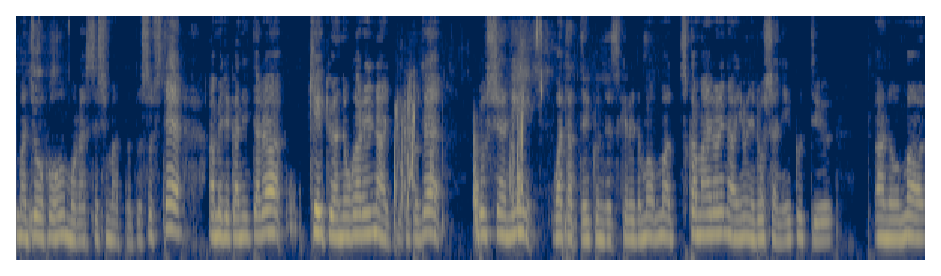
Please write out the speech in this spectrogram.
まあ、情報を漏らしてしまったと。そして、アメリカにいたら、景気は逃れないということで、ロシアに渡っていくんですけれども、まあ、捕まえられないようにロシアに行くっていう、あの、まあ、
